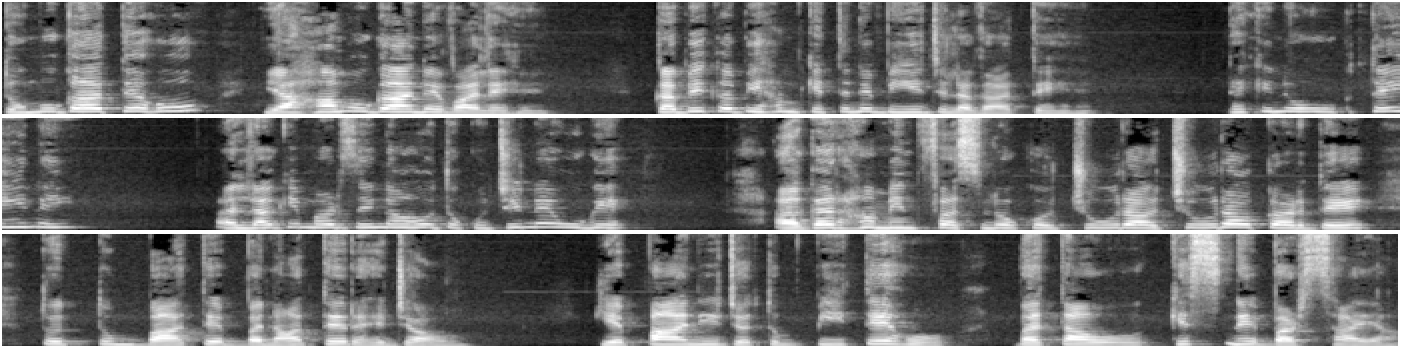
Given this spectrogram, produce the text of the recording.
تم اگاتے ہو یا ہم اگانے والے ہیں؟ کبھی کبھی ہم کتنے بیج لگاتے ہیں، لیکن وہ اگتے ہی نہیں۔ اللہ کی مرضی نہ ہو تو کچھ ہی نہیں اگے۔ اگر ہم ان فصلوں کو چورا چورا کر دے تو تم باتیں بناتے رہ جاؤ۔ یہ پانی جو تم پیتے ہو، بتاؤ کس نے برسایا؟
